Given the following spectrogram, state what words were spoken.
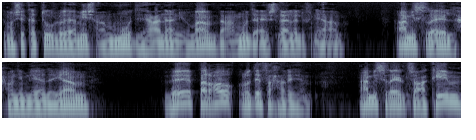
כמו שכתוב, לא ימיש עמוד הענן יומם, ועמוד האש לילה לפני העם. עם ישראל חונים ליד הים, ופרעה רודף אחריהם. עם ישראל צועקים,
